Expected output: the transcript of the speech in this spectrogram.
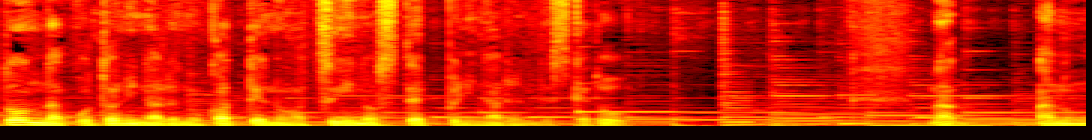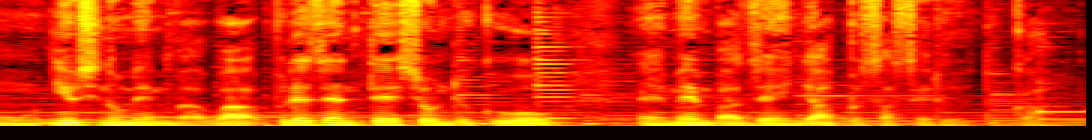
どんなことになるのかっていうのが次のステップになるんですけど、まあ、あの入試のメンバーはプレゼンテーション力を、えー、メンバー全員でアップさせるとか。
